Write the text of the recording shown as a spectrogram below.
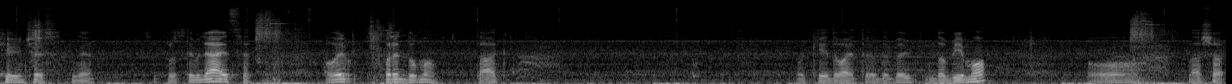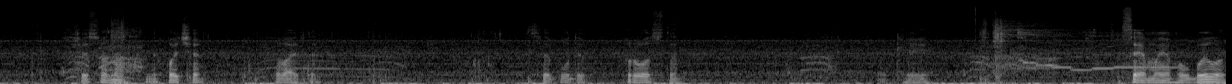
Окей, він щось не супротивляється. Але передумав. Так. Окей, давайте доб'ємо. О, наша щось вона не хоче. Давайте. Це буде просто. Окей. Все, ми його вбили.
